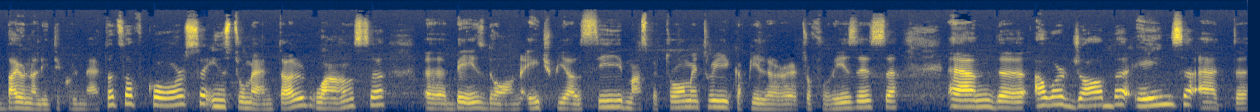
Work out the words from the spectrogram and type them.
bioanalytical methods, of course, instrumental ones uh, based on HPLC, mass spectrometry, capillary electrophoresis. And uh, our job aims at uh,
